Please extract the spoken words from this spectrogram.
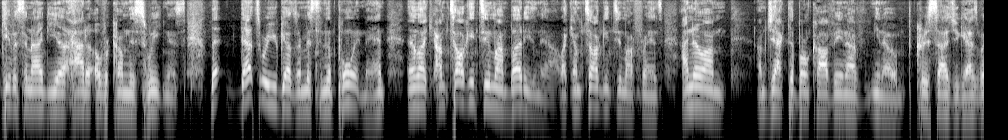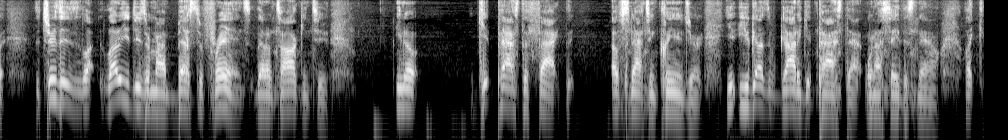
give us an idea how to overcome this weakness? That, that's where you guys are missing the point, man. And like, I'm talking to my buddies now. Like, I'm talking to my friends. I know I'm, I'm jacked up on coffee and I've, you know, criticized you guys, but the truth is, a lot a lot of you dudes are my best of friends that I'm talking to. You know, get past the fact that, of snatching clean and jerk. You, you guys have got to get past that when I say this now. Like,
